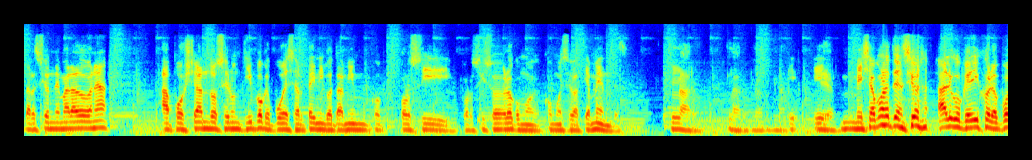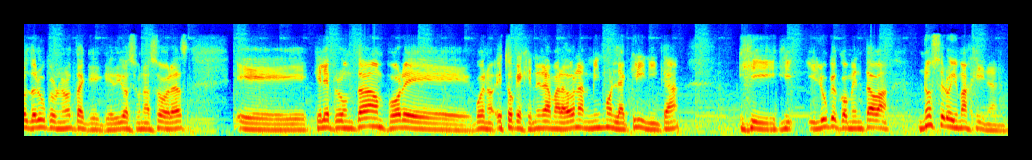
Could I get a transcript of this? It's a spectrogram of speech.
versión de Maradona, apoyándose en un tipo que puede ser técnico también por sí, por sí solo como, como es Sebastián Méndez. Claro, claro, claro. claro. Eh, eh, me llamó la atención algo que dijo Leopoldo Luque en una nota que, que dio hace unas horas, eh, que le preguntaban por, bueno, esto que genera Maradona mismo en la clínica, y, y- y Luque comentaba, no se lo imaginan.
